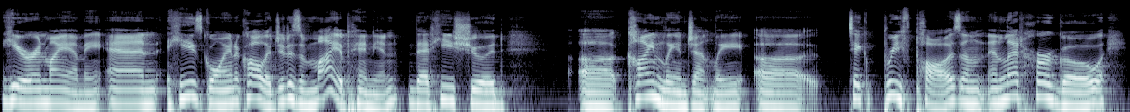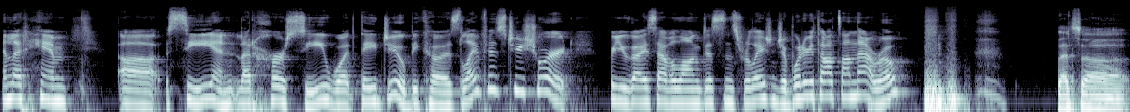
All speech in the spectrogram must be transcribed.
here in Miami, and he's going to college. It is of my opinion that he should uh, kindly and gently uh, take a brief pause and, and let her go and let him uh, see and let her see what they do because life is too short for you guys to have a long distance relationship. What are your thoughts on that, Ro? That's uh,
